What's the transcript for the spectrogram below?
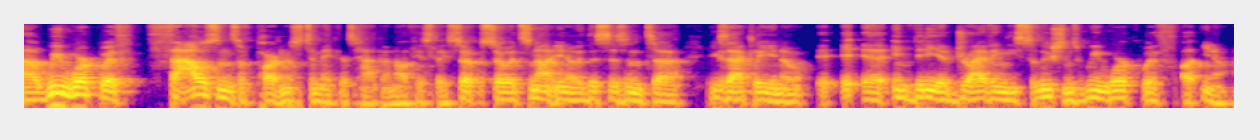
uh, we work with thousands of partners to make this happen obviously. So so it's not you know this isn't uh, exactly you know nvidia driving these solutions. We work with uh, you know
